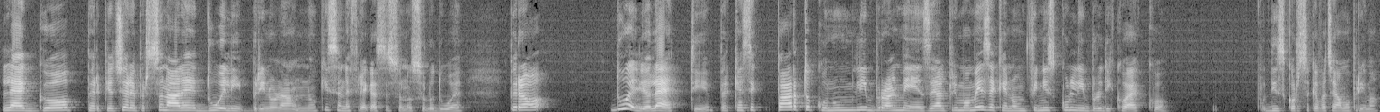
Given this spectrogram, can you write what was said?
leggo per piacere personale due libri in un anno, chi se ne frega se sono solo due, però due li ho letti, perché se parto con un libro al mese, al primo mese che non finisco un libro dico ecco, discorso che facevamo prima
